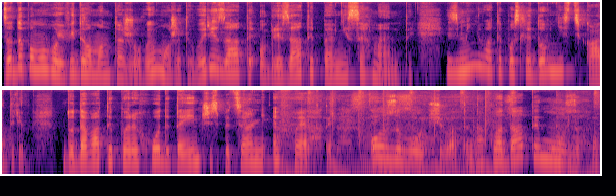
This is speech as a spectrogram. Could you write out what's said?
За допомогою відеомонтажу ви можете вирізати, обрізати певні сегменти, змінювати послідовність кадрів, додавати переходи та інші спеціальні ефекти, озвучувати, накладати музику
